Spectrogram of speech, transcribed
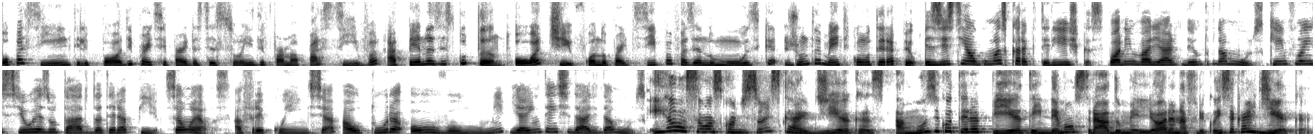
O paciente ele pode participar das sessões de forma passiva, apenas escutando, ou ativo, quando participa fazendo música juntamente com o terapeuta. Existem algumas características que podem variar dentro da música que influenciam o resultado da terapia. São elas: a frequência, a altura ou o volume e a intensidade da música. Em relação às condições cardíacas, a musicoterapia tem demonstrado melhora na frequência cardíaca.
